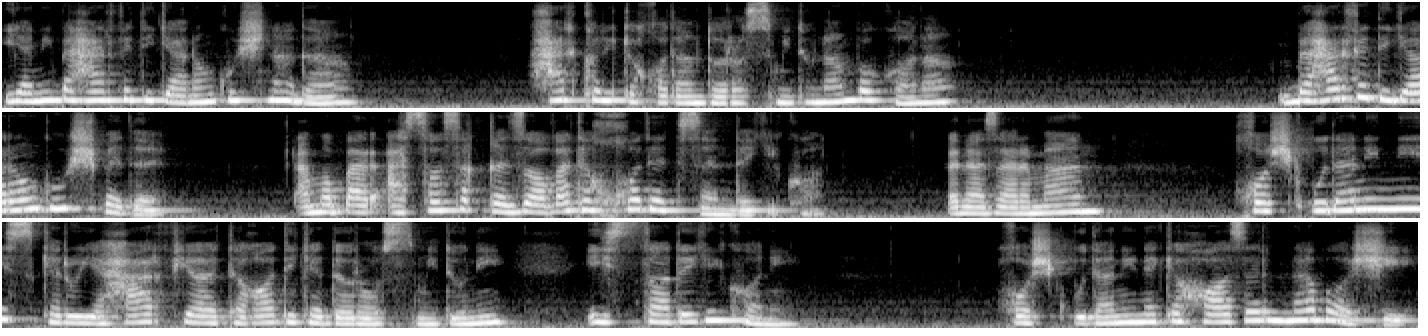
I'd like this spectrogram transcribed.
یعنی به حرف دیگران گوش ندم. هر کاری که خودم درست می‌دونم بکنم. به حرف دیگران گوش بده. اما بر اساس قضاوت خودت زندگی کن. به نظر من خشک بودنی نیست که روی حرف یا اعتقادی که درست می‌دونی ایستادگی کنی. خشک بودن اینه که حاضر نباشی.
